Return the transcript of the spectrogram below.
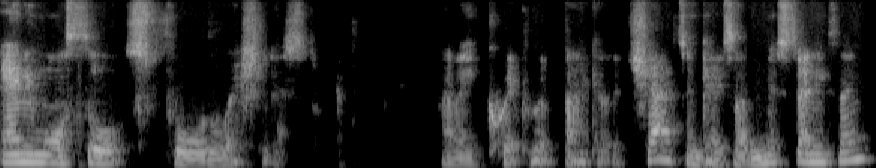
any more thoughts for the wish list? Have a quick look back at the chat in case I've missed anything.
